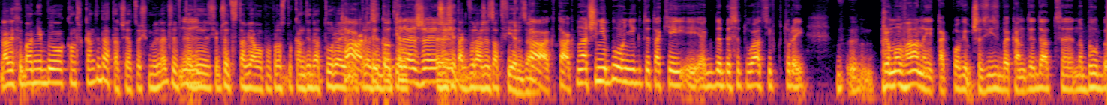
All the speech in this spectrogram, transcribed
No ale chyba nie było kontrkandydata, czy ja coś mylę? Czy wtedy się przedstawiało po prostu kandydaturę Tak, i prezydent tylko tyle, ją, że- że się tak wyrażę, zatwierdza? Tak, tak. No, znaczy nie było nigdy takiej jak gdyby sytuacji, w której promowany, tak powiem, przez Izbę kandydat y, no, byłby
